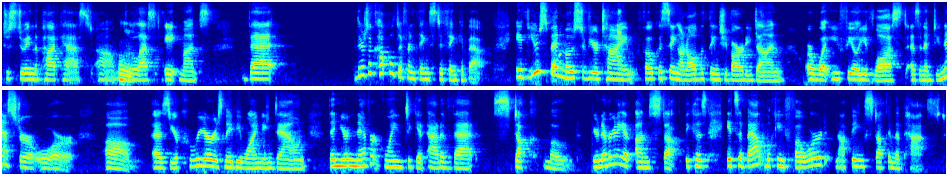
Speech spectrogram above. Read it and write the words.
just doing the podcast um, mm. for the last eight months that there's a couple different things to think about. If you spend most of your time focusing on all the things you've already done or what you feel you've lost as an empty nester or um, as your career is maybe winding down, then you're never going to get out of that stuck mode You're never going to get unstuck because it's about looking forward, not being stuck in the past.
